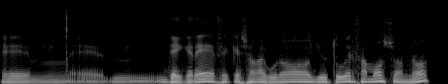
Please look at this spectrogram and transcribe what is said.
eh, mm, mm, de Gref, que son algunos youtubers famosos, ¿no?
